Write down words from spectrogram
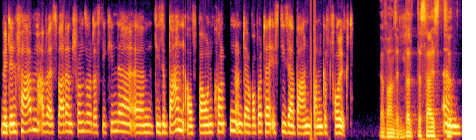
mit den Farben, aber es war dann schon so, dass die Kinder ähm, diese Bahn aufbauen konnten und der Roboter ist dieser Bahn dann gefolgt. Ja, Wahnsinn. Das heißt, ähm,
